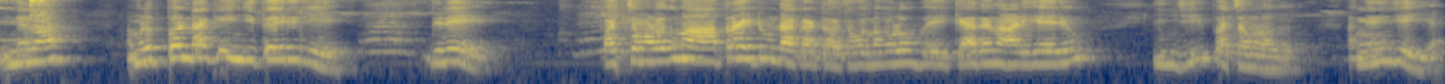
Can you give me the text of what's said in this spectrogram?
പിന്നെതാ നമ്മളിപ്പോൾ ഉണ്ടാക്കിയ ഇഞ്ചി തൈരില്ലേ ഇതിനെ പച്ചമുളക് മാത്രമായിട്ട് ഉണ്ടാക്കാം കേട്ടോ. ചുവന്നമുളക് ഉപയോഗിക്കാതെ നാളികേരും ഇഞ്ചി പച്ചമുളക്. അങ്ങനെയും ചെയ്യാം.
